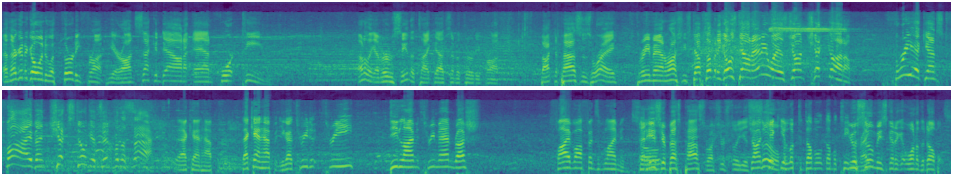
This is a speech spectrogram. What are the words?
And they're going to go into a 30 front here on second down and 14. I don't think I've ever seen the Ticats in a 30 front. Back to passes Ray. Three man rush. He steps up and he goes down anyway as John Chick got him. Three against five, and Chick still gets in for the sack. That can't happen. That can't happen. You got three, three D linemen, three man rush, five offensive linemen. So and he's your best pass rusher, so you John assume Chick. You look to double double team you him, right? assume he's going to get one of the doubles.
